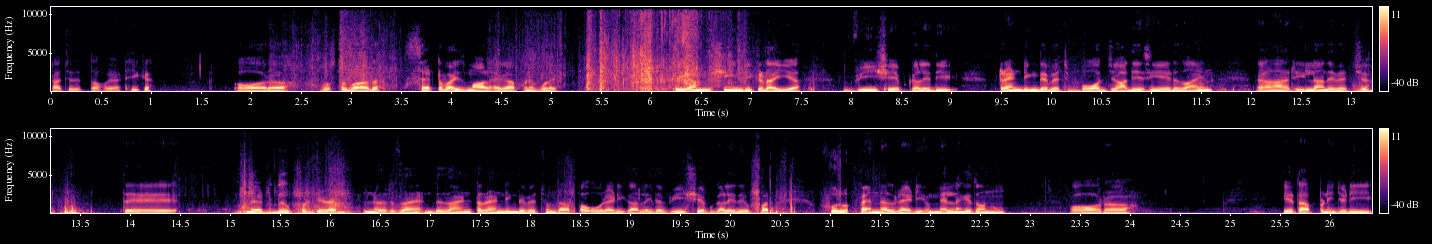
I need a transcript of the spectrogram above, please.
ਟੱਚ ਦਿੱਤਾ ਹੋਇਆ, ਠੀਕ ਹੈ? ਔਰ ਉਸ ਤੋਂ ਬਾਅਦ ਸੈੱਟ ਵਾਈਜ਼ ਮਾਲ ਹੈਗਾ ਆਪਣੇ ਕੋਲੇ। ਠੀਕ ਆ ਮਸ਼ੀਨ ਦੀ ਕਢਾਈ ਆ। ਵੀ ਸ਼ੇਪ ਗਲੇ ਦੀ ਟ੍ਰੈਂਡਿੰਗ ਦੇ ਵਿੱਚ ਬਹੁਤ ਜ਼ਿਆਦਾ ਸੀ ਇਹ ਡਿਜ਼ਾਈਨ ਰੀਲਾਂ ਦੇ ਵਿੱਚ ਤੇ ਨੈਟ ਦੇ ਉੱਪਰ ਜਿਹੜਾ ਡਿਜ਼ਾਈਨ ਟ੍ਰੈਂਡਿੰਗ ਦੇ ਵਿੱਚ ਹੁੰਦਾ, ਆਪਾਂ ਉਹ ਰੈਡੀ ਕਰ ਲਈਦਾ ਵੀ ਸ਼ੇਪ ਗਲੇ ਦੇ ਉੱਪਰ। ਫੁੱਲ ਪੈਨਲ ਰੈਡੀ ਮਿਲਣਗੇ ਤੁਹਾਨੂੰ। ਔਰ ਇਹ ਤਾਂ ਆਪਣੀ ਜਿਹੜੀ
